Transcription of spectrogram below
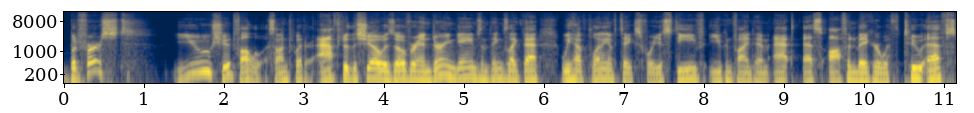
But first, you should follow us on Twitter. After the show is over and during games and things like that, we have plenty of takes for you. Steve, you can find him at S. Offenbaker with two F's.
